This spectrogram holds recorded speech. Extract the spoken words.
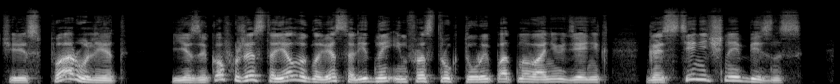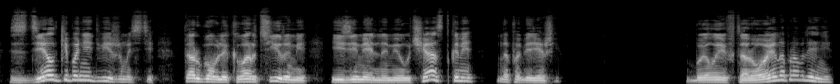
Через пару лет Языков уже стоял во главе солидной инфраструктуры по отмыванию денег, гостиничный бизнес — сделки по недвижимости, торговля квартирами и земельными участками на побережье. Было и второе направление,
